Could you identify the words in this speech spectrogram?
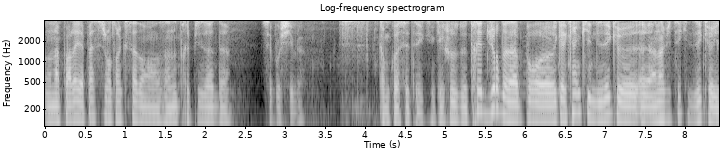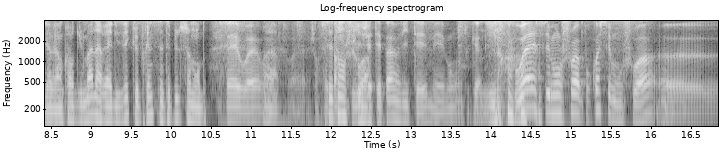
On en a parlé il n'y a pas si longtemps que ça dans un autre épisode. C'est possible. Comme quoi c'était quelque chose de très dur de la, pour euh, quelqu'un qui disait que, euh, un invité qui disait qu'il avait encore du mal à réaliser que Prince n'était plus de ce monde. Ben ouais, ouais, Voilà. ouais, j'en fais C'est ton choix. J'étais pas invité, mais bon, en tout cas. Non. ouais, c'est mon choix. Pourquoi c'est mon choix? Euh,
